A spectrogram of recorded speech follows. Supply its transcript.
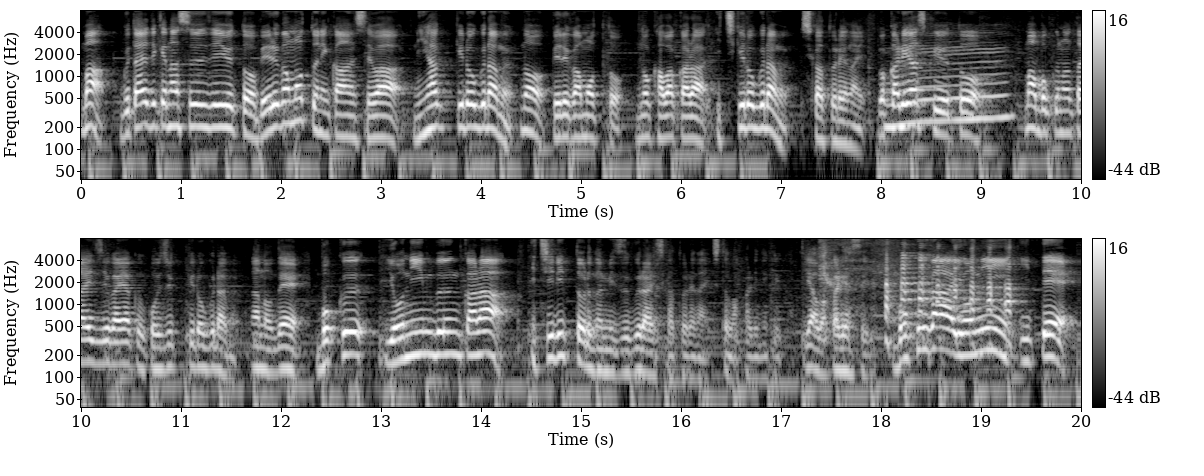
まあ具体的な数字で言うとベルガモットに関しては 200kg のベルガモットの皮から 1kg しか取れない。分かりやすく言うとまあ僕の体重が約 50kg なので僕4人分から1リットルの水ぐらいしか取れない。ちょっと分かりにくいか。いや分かりやすい。僕が4人いて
